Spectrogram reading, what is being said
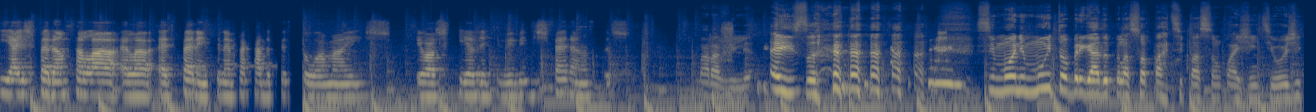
e a esperança ela, ela é diferente, né, para cada pessoa, mas eu acho que a gente vive de esperanças. Maravilha. É isso. Simone, muito obrigado pela sua participação com a gente hoje.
